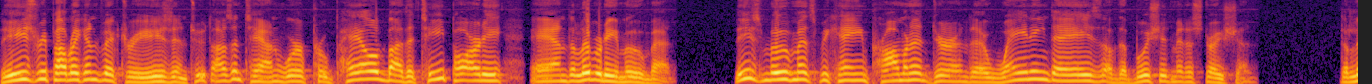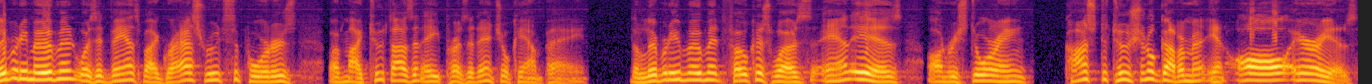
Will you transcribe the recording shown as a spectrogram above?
These Republican victories in 2010 were propelled by the Tea Party and the Liberty Movement. These movements became prominent during the waning days of the Bush administration. The Liberty Movement was advanced by grassroots supporters of my 2008 presidential campaign. The Liberty Movement focus was and is on restoring constitutional government in all areas,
